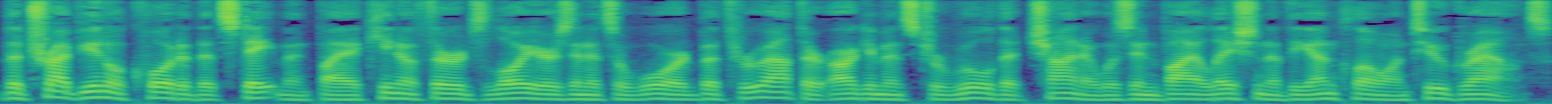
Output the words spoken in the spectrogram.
The tribunal quoted that statement by Aquino III's lawyers in its award but threw out their arguments to rule that China was in violation of the UNCLOS on two grounds.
